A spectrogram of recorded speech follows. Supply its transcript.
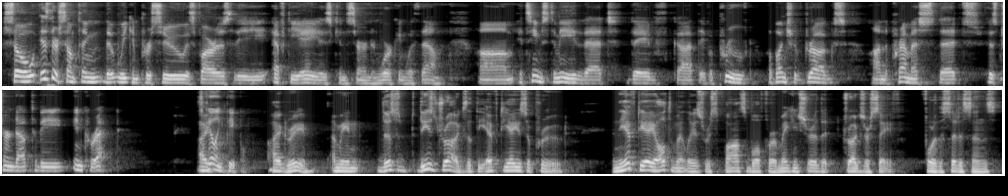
So, is there something that we can pursue as far as the FDA is concerned in working with them? Um, it seems to me that they've got they've approved a bunch of drugs on the premise that has turned out to be incorrect. It's I, killing people. I agree. I mean, this these drugs that the FDA has approved, and the FDA ultimately is responsible for making sure that drugs are safe for the citizens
